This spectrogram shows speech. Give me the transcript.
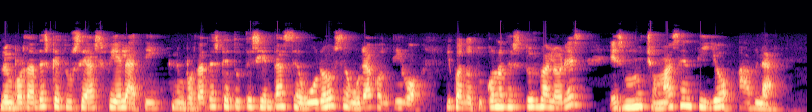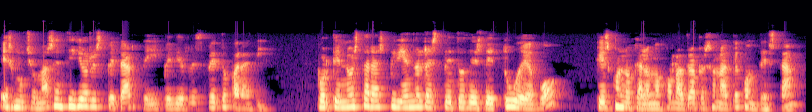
Lo importante es que tú seas fiel a ti, lo importante es que tú te sientas seguro, segura contigo. Y cuando tú conoces tus valores, es mucho más sencillo hablar, es mucho más sencillo respetarte y pedir respeto para ti porque no estarás pidiendo el respeto desde tu ego, que es con lo que a lo mejor la otra persona te contesta,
